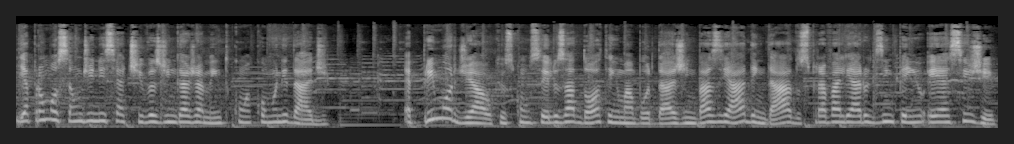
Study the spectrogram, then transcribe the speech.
e a promoção de iniciativas de engajamento com a comunidade. É primordial que os conselhos adotem uma abordagem baseada em dados para avaliar o desempenho ESG.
